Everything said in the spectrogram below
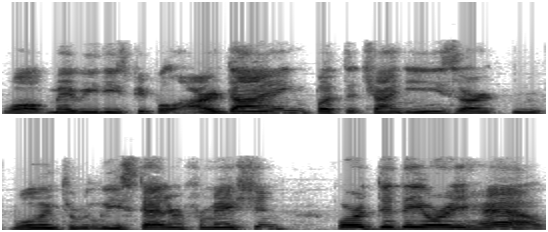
well, maybe these people are dying, but the Chinese aren't willing to release that information? Or did they already have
